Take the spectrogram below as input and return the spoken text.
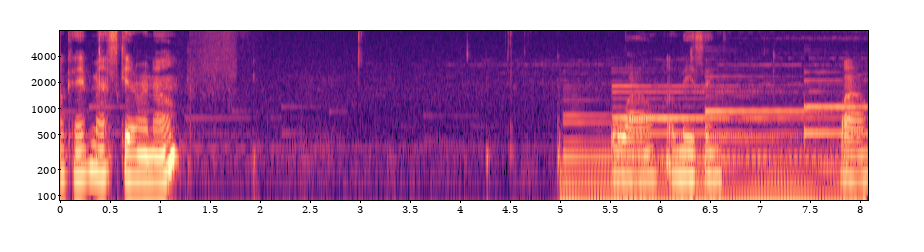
Okay, mascara now. Wow, amazing. Wow.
